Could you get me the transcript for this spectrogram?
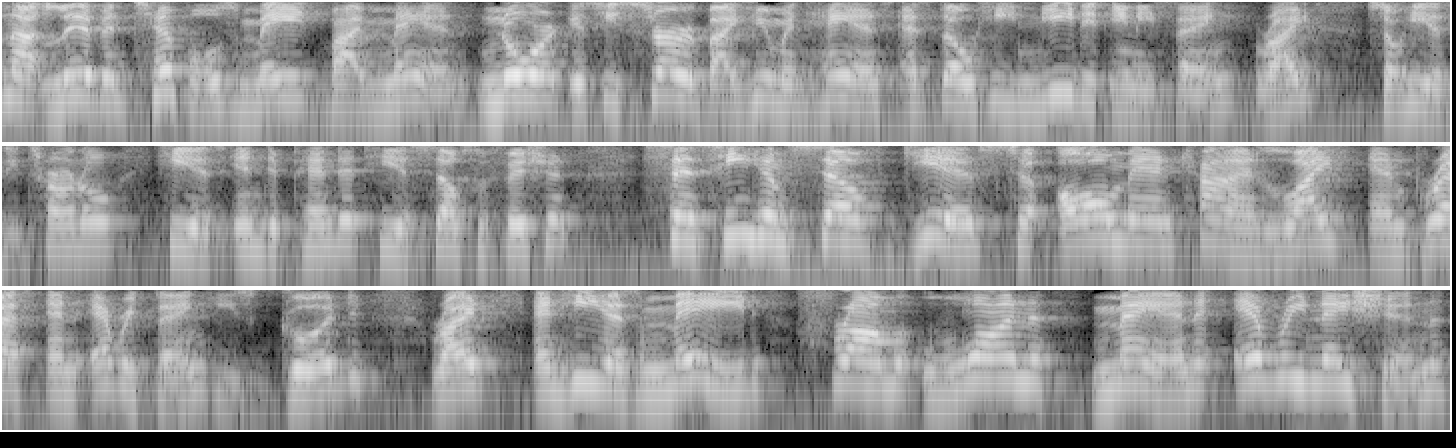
not live in temples made by man, nor is he served by human hands as though he needed anything, right? So he is eternal, he is independent, he is self sufficient. Since he himself gives to all mankind life and breath and everything, he's good, right? And he has made from one man every nation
